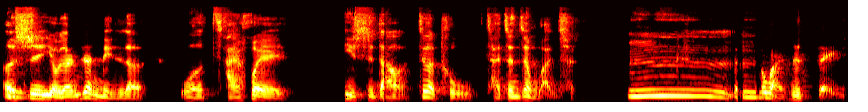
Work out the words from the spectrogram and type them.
而是有人认领了，我才会意识到这个图才真正完成。嗯，不管是谁，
